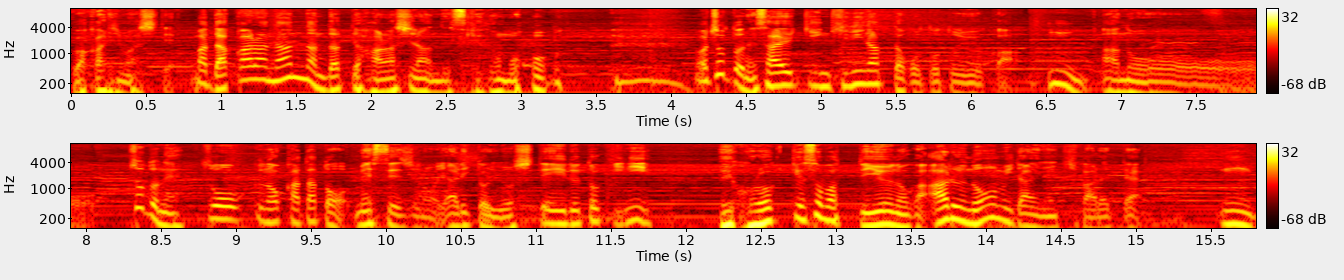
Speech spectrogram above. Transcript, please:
分かりまして。まあだから何なんだって話なんですけども。まあ、ちょっとね最近気になったことというか、うんあのー、ちょっとね遠くの方とメッセージのやり取りをしている時に「えコロッケそばっていうのがあるの?」みたいに聞かれて「うん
